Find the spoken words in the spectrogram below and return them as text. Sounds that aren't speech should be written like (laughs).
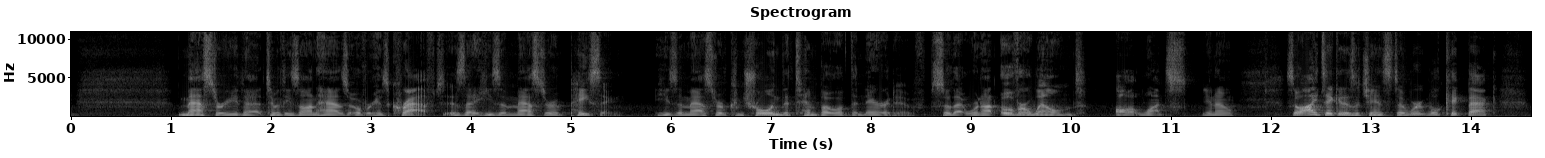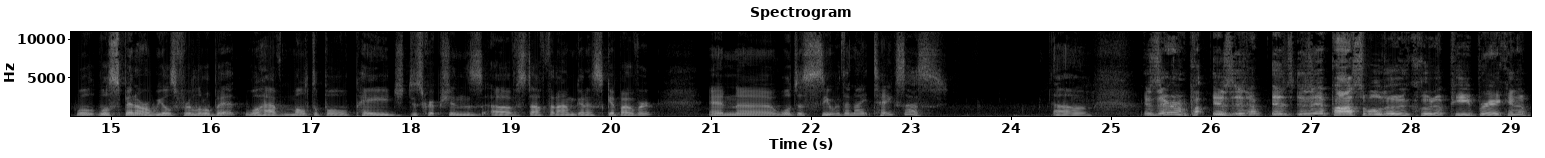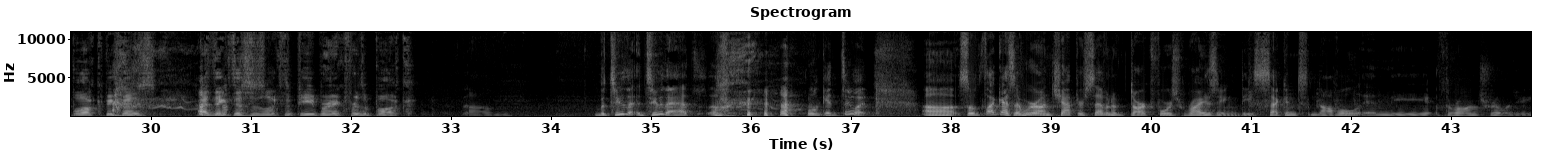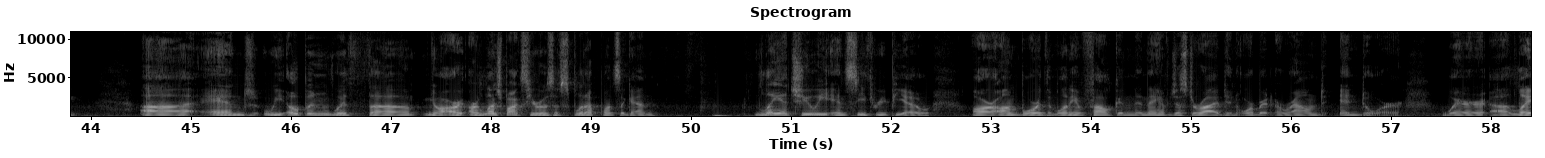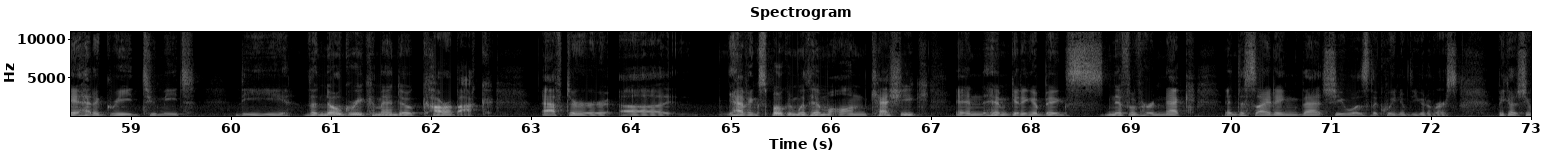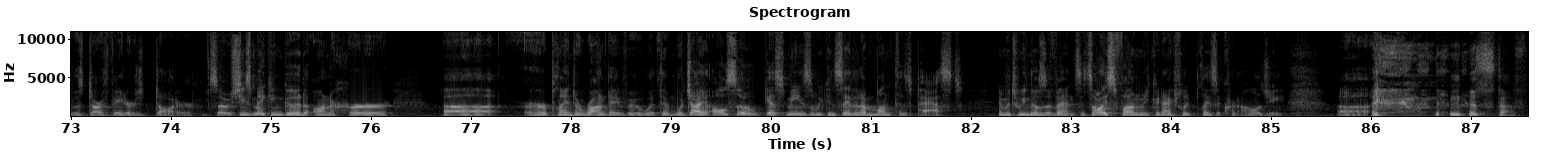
mastery that Timothy Zahn has over his craft. Is that he's a master of pacing. He's a master of controlling the tempo of the narrative so that we're not overwhelmed all at once. You know. So I take it as a chance to we will kick back. We'll we'll spin our wheels for a little bit. We'll have multiple page descriptions of stuff that I'm going to skip over and uh, we'll just see where the night takes us. Um, is there impo- is it a, is is it possible to include a pee break in a book because (laughs) I think this is like the pee break for the book. But to that to that, (laughs) we'll get to it. Uh, so, like I said, we're on chapter seven of Dark Force Rising, the second novel in the Thrawn trilogy. Uh, and we open with uh, you know our, our lunchbox heroes have split up once again Leia, Chewie, and C3PO are on board the Millennium Falcon, and they have just arrived in orbit around Endor, where uh, Leia had agreed to meet the the Noghri Commando Khabarakh after uh, having spoken with him on Kashyyyk and him getting a big sniff of her neck and deciding that she was the queen of the universe because she was Darth Vader's daughter. So she's making good on her uh, her plan to rendezvous with him, which I also guess means that we can say that a month has passed in between those events. It's always fun when you can actually place a chronology uh, (laughs) in this stuff.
